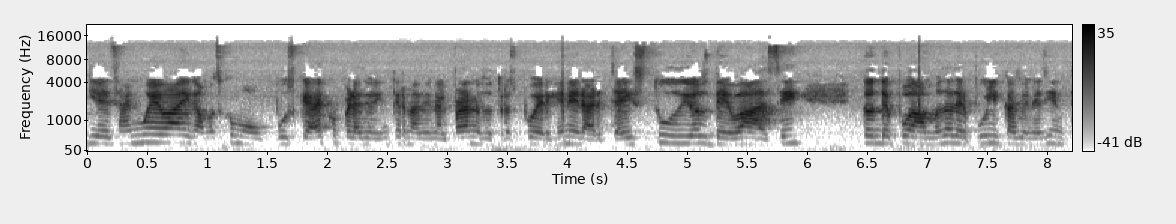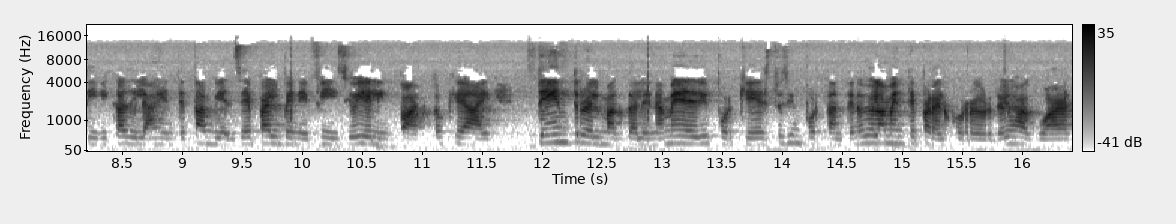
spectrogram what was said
y esa nueva, digamos, como búsqueda de cooperación internacional para nosotros poder generar ya estudios de base donde podamos hacer publicaciones científicas y la gente también sepa el beneficio y el impacto que hay dentro del Magdalena Medio y porque esto es importante no solamente para el corredor del jaguar,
